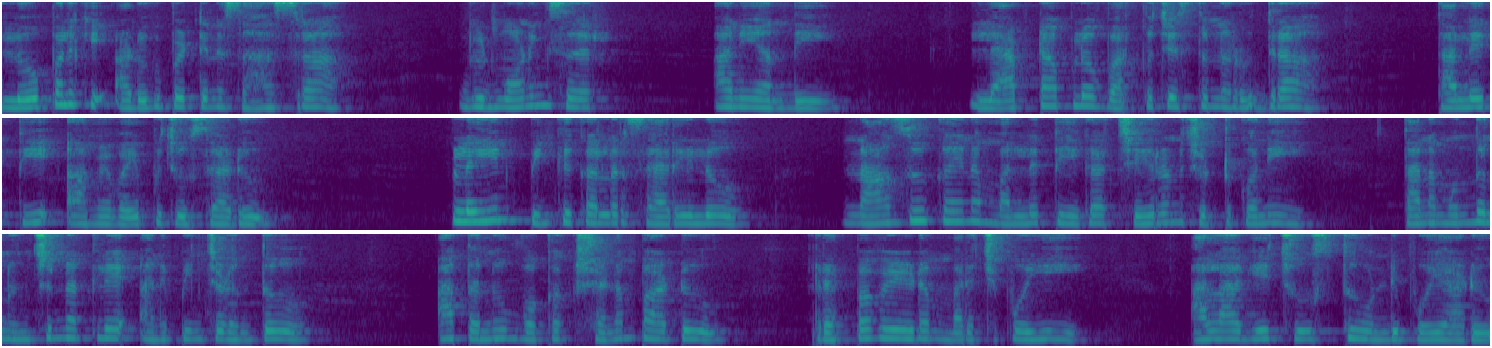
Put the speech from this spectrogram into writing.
లోపలికి అడుగుపెట్టిన సహస్ర గుడ్ మార్నింగ్ సార్ అని అంది. ల్యాప్టాప్లో వర్క్ చేస్తున్న రుద్ర తలెత్తి ఆమె వైపు చూశాడు. ప్లెయిన్ పింక్ కలర్ శారీలో నాజూకైన మల్లెతీగ చీరను చుట్టుకొని తన ముందు నుంచున్నట్లే అనిపించడంతో అతను ఒక క్షణం పాటు రెప్పవేయడం మర్చిపోయి అలాగే చూస్తూ ఉండిపోయాడు.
